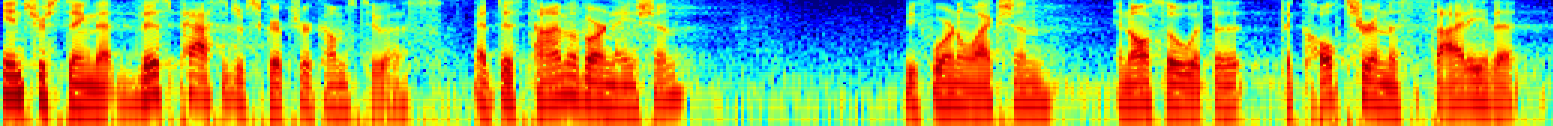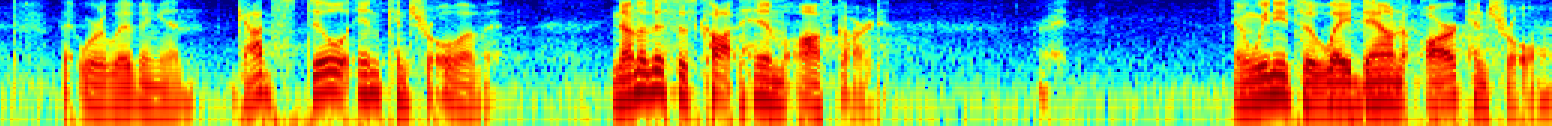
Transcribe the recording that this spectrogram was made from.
interesting that this passage of Scripture comes to us at this time of our nation, before an election, and also with the, the culture and the society that, that we're living in. God's still in control of it. None of this has caught him off guard. And we need to lay down our control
